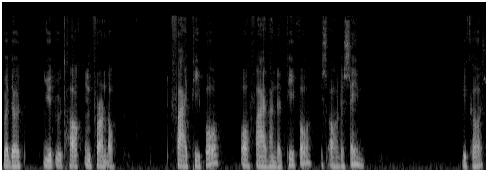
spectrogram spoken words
whether you would talk in front of five people or 500 people, it's all the same. Because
